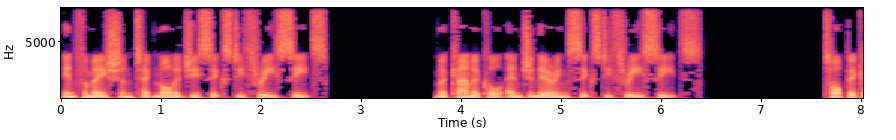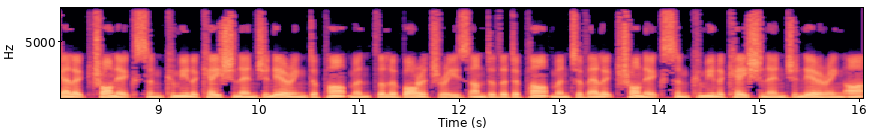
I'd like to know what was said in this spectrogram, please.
Information Technology 63 seats. Mechanical Engineering 63 seats Topic Electronics and Communication Engineering Department The laboratories under the Department of Electronics and Communication Engineering are,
